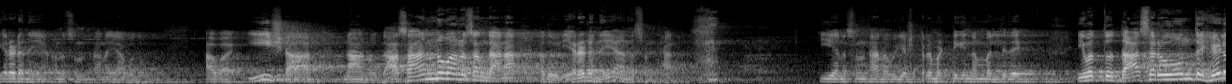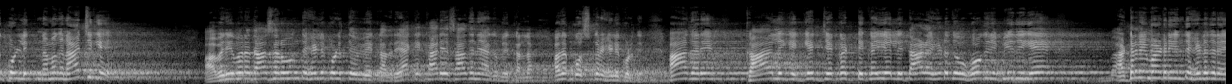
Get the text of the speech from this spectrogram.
ಎರಡನೆಯ ಅನುಸಂಧಾನ ಯಾವುದು? ಅವ ಈಶಾ, ನಾನು ದಾಸ ಅನ್ನುವ ಅನುಸಂಧಾನ, ಅದು ಎರಡನೆಯ ಅನುಸಂಧಾನ. ಈ ಅನುಸಂಧಾನವು ಎಷ್ಟರ ಮಟ್ಟಿಗೆ ನಮ್ಮಲ್ಲಿದೆ? ಇವತ್ತು ದಾಸರು ಅಂತ ಹೇಳಿಕೊಳ್ಳಿಕ್ಕೆ ನಮಗೆ ನಾಚಿಕೆ. ಅವರಿವರ ದಾಸರು ಅಂತ ಹೇಳಿಕೊಳ್ತೇವೆ ಬೇಕಾದರೆ. ಯಾಕೆ ಕಾರ್ಯ ಸಾಧನೆ ಆಗಬೇಕಲ್ಲ? ಅದಕ್ಕೋಸ್ಕರ ಹೇಳಿಕೊಳ್ತೇವೆ ಆದರೆ ಕಾಲಿಗೆ ಗೆಜ್ಜೆ ಕಟ್ಟಿ ಕೈಯಲ್ಲಿ ತಾಳ ಹಿಡಿದು ಹೋಗಿ ಬೀದಿಗೆ ಅಟನೆ ಮಾಡಿರಿ ಅಂತ ಹೇಳಿದರೆ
